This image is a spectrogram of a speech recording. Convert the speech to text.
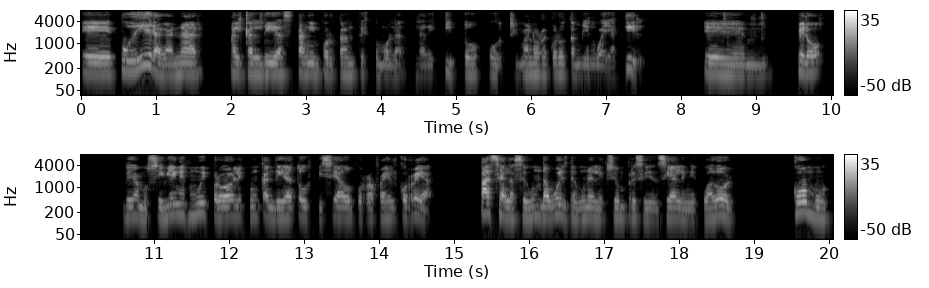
eh, pudiera ganar alcaldías tan importantes como la, de Quito o, si mal no recuerdo, también Guayaquil. Em, pero, digamos, si bien es muy probable que un candidato auspiciado por Rafael Correa pase a la segunda vuelta en una elección presidencial en Ecuador, como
